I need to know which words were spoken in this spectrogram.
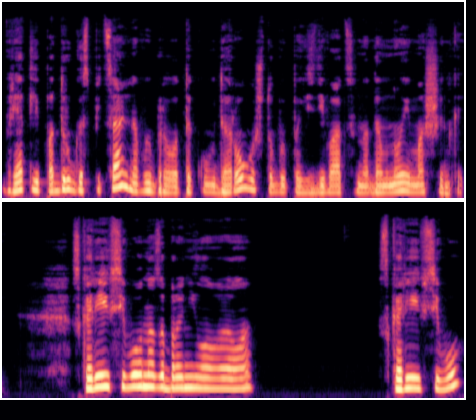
Вряд ли подруга специально выбрала такую дорогу, чтобы поиздеваться надо мной и машинкой. Скорее всего, она забронировала... Скорее всего,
